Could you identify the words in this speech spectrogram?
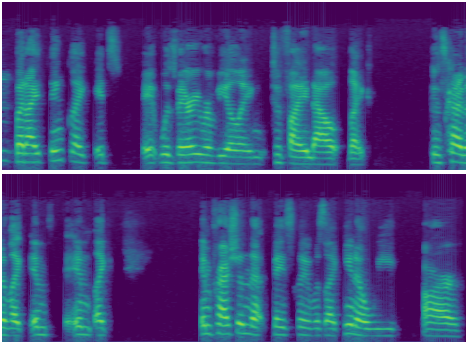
Mhm. But I think like it's it was very revealing to find out like it's kind of like in, in like impression that basically was like you know we are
